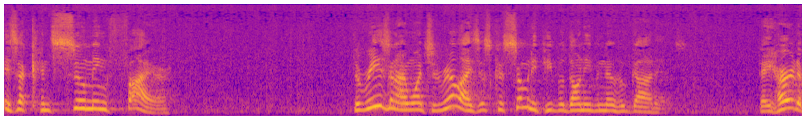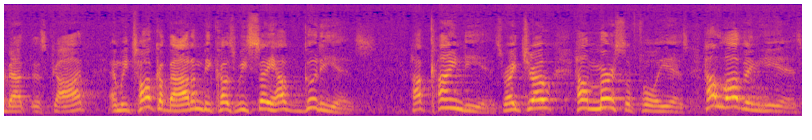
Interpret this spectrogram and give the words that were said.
is a consuming fire. The reason I want you to realize this because so many people don't even know who God is. They heard about this God, and we talk about him because we say how good he is, how kind he is, right, Joe? How merciful he is, how loving he is.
